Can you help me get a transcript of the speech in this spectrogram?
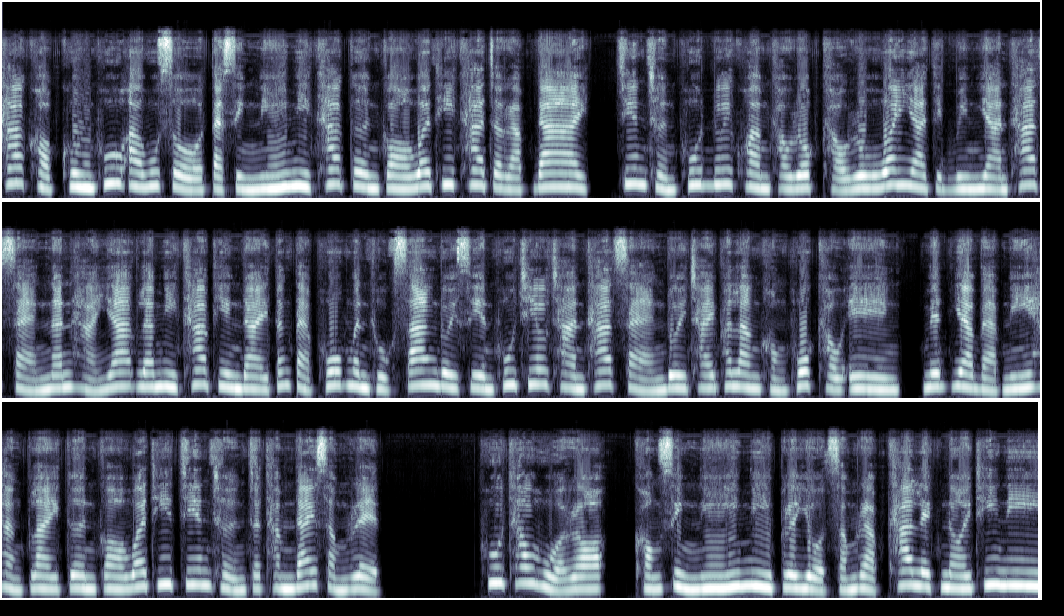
ข้าขอบคุณผู้อาวุโส แต่สิ่งนี้มีค่าเกินกอว่าที่ข้าจะรับได้ จียนเฉินพูดด้วยความเคารพเขารู้ว่ายาจิตวิญญาณธาตุแสงนั้นหายากและมีค่าเพียงใดตั้งแต่พวกมันถูกสร้างโดยเซียนผู้เชี่ยวชาญธาตุแสงโดยใช้พลังของพวกเขาเอง เม็ดยาแบบนี้ห่างไกลเกินกอว่าที่เจียนเฉินจะทำได้สำเร็จ ผู้เท่าหัวเราะของสิ่งนี้มีประโยชน์สำหรับข้าเล็กน้อยที่นี่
